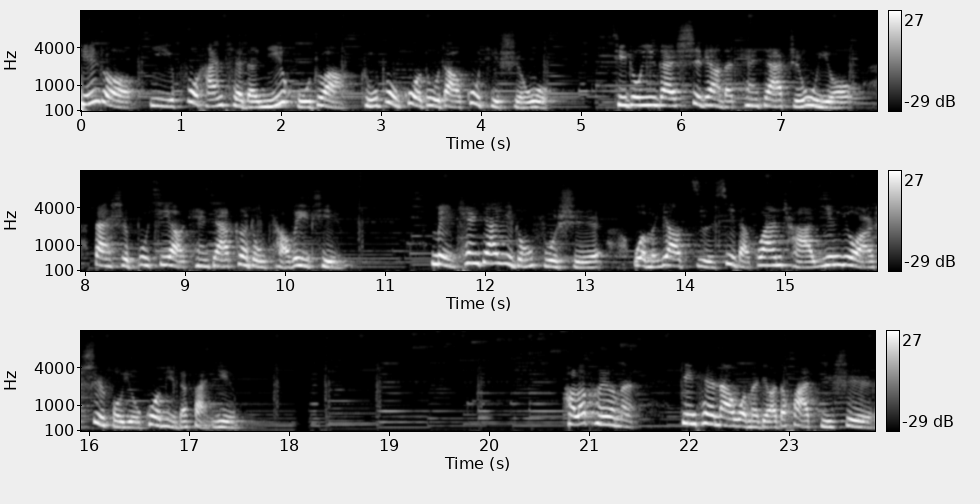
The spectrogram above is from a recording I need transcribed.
品种以富含铁的泥糊状，逐步过渡到固体食物，其中应该适量的添加植物油，但是不需要添加各种调味品。每添加一种辅食，我们要仔细的观察婴幼儿是否有过敏的反应。好了，朋友们，今天呢，我们聊的话题是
